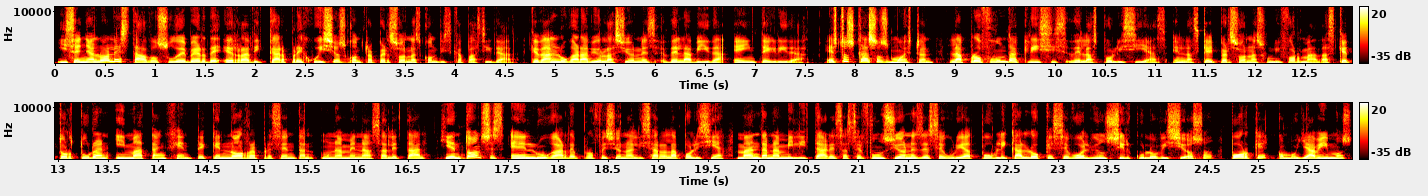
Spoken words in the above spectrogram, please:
y señaló al Estado su deber de erradicar prejuicios contra personas con discapacidad que dan lugar a violaciones de la vida e integridad. Estos casos muestran la profunda crisis de las policías en las que hay personas uniformadas que torturan y matan gente que no representan una amenaza letal. Y entonces, en lugar de profesionalizar a la policía, mandan a militares hacer funciones de seguridad pública, lo que se vuelve un círculo vicioso, porque, como ya vimos,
